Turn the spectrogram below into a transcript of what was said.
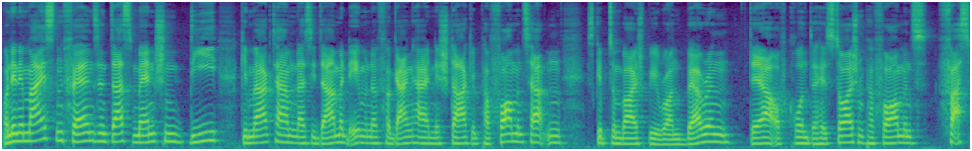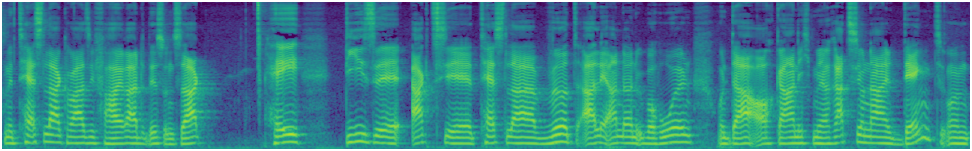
Und in den meisten Fällen sind das Menschen, die gemerkt haben, dass sie damit eben in der Vergangenheit eine starke Performance hatten. Es gibt zum Beispiel Ron Barron, der aufgrund der historischen Performance fast mit Tesla quasi verheiratet ist und sagt, hey, diese Aktie Tesla wird alle anderen überholen und da auch gar nicht mehr rational denkt. Und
